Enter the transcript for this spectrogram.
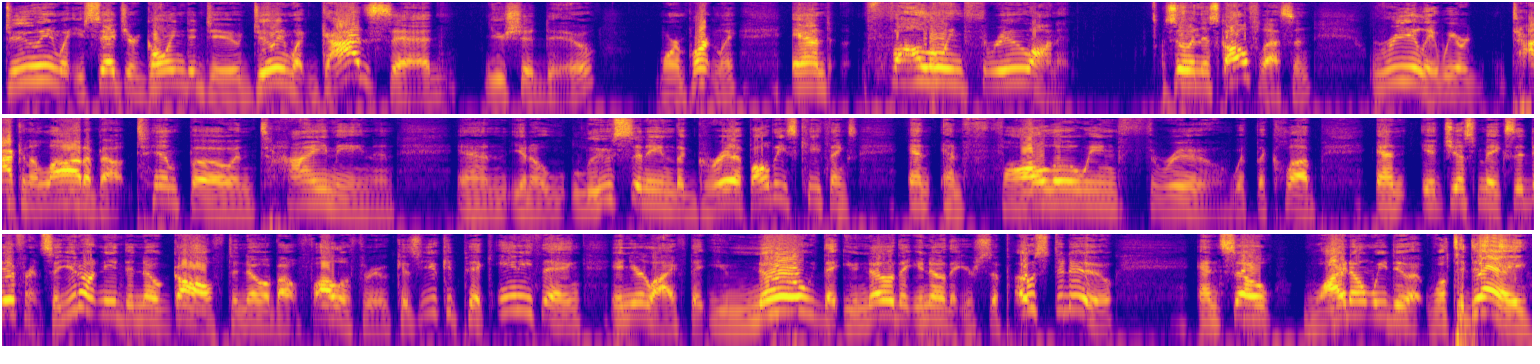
doing what you said you're going to do, doing what God said you should do, more importantly, and following through on it. So in this golf lesson, really we were talking a lot about tempo and timing and and you know loosening the grip all these key things and and following through with the club. And it just makes a difference. So you don't need to know golf to know about follow through because you could pick anything in your life that you know that you know that you know that you're supposed to do. And so why don't we do it? Well today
